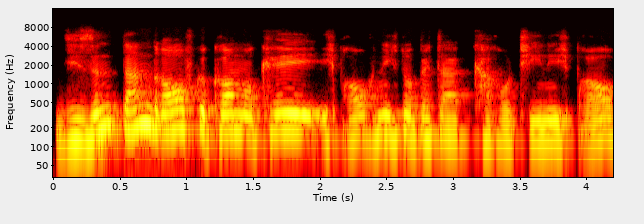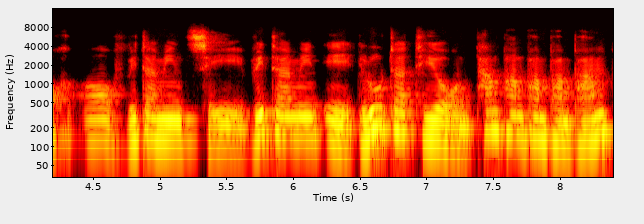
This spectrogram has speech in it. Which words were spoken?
Die sind dann drauf gekommen, okay, ich brauche nicht nur Beta-Carotin, ich brauche auch Vitamin C, Vitamin E, Glutathion, pam, pam, pam, pam, pam.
